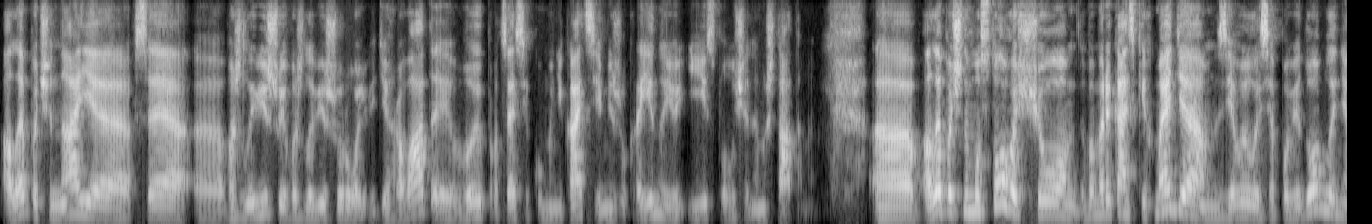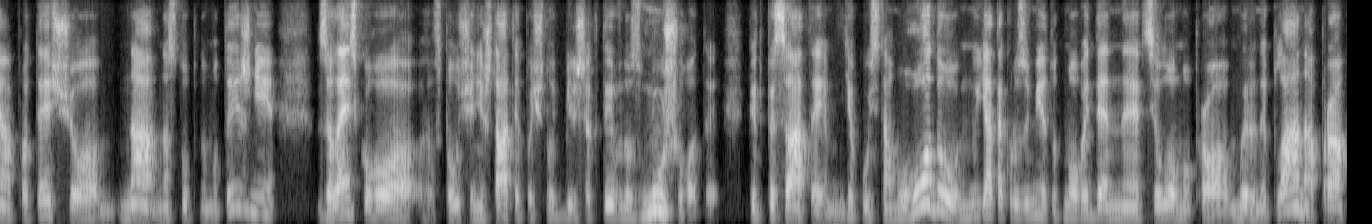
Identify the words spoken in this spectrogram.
але починає все е, важливішу і важливішу роль відігравати в процесі комунікації між Україною і Сполученими Штатами. Е, але почнемо з того, що в американських медіа з'явилися повідомлення про те, що на наступному тижні Зеленського Сполучені Штати почнуть більш активно змушувати підписати якусь там угоду. Ну я так розумію, тут мова йде не в цілому про мирний план, а про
